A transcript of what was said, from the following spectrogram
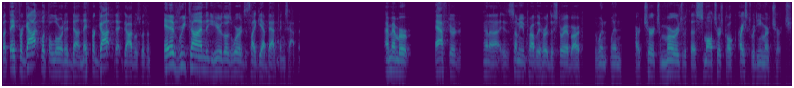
But they forgot what the Lord had done. They forgot that God was with them. Every time that you hear those words, it's like, yeah, bad things happen. I remember after kind of some of you probably heard the story of our when when our church merged with a small church called Christ Redeemer Church,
